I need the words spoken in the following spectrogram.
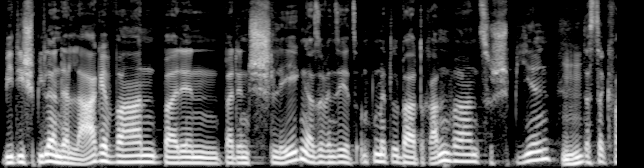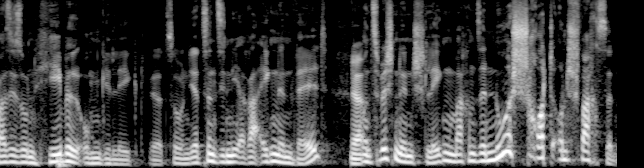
wie die Spieler in der Lage waren, bei den, bei den Schlägen, also wenn sie jetzt unmittelbar dran waren, zu spielen, Mhm. dass da quasi so ein Hebel umgelegt wird. So, und jetzt sind sie in ihrer eigenen Welt Ja. und zwischen den Schlägen machen sie nur Schrott und Schwachsinn.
